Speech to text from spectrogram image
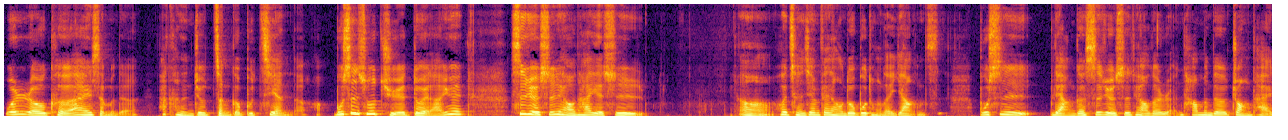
温柔、可爱什么的。他可能就整个不见了，哈，不是说绝对啦，因为视觉失调它也是，嗯，会呈现非常多不同的样子，不是两个视觉失调的人他们的状态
